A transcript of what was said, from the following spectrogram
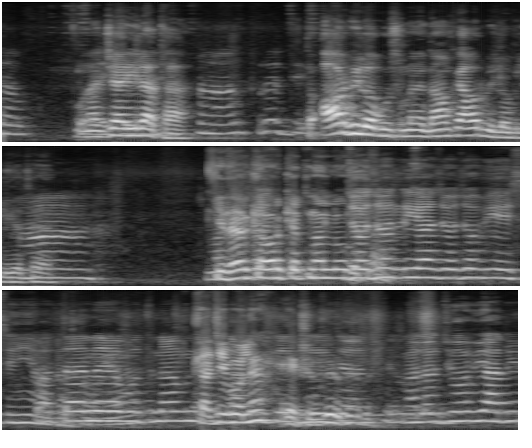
था। जहरीला था? हाँ तो और भी लोग उसमें गाँव के और भी लोग लिए थे? हाँ इधर के और कितना लोग जो जो लिया जो जो भी ऐसे ही पता नहीं उतना क्या जी बोले? मतलब जो भी आदमी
